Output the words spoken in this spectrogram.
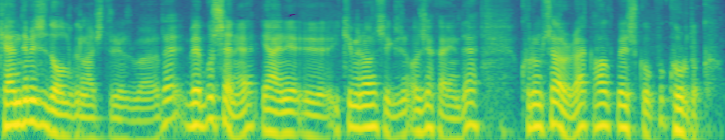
kendimizi de olgunlaştırıyoruz bu arada. Ve bu sene yani 2018'in e, Ocak ayında kurumsal olarak Halk Beskop'u kurduk.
